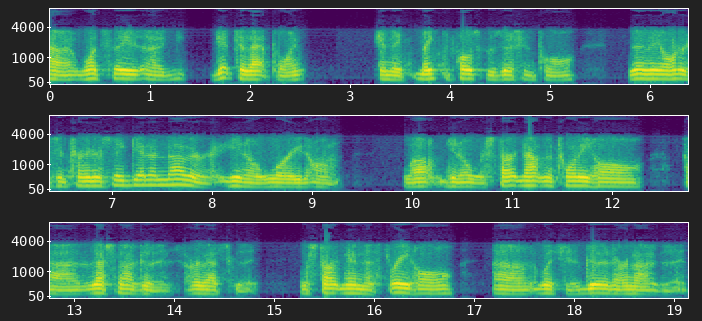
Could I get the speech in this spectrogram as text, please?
uh, once they uh, get to that point and they make the post position pool, then the owners and trainers they get another, you know, worried on them well, you know, we're starting out in the 20 hole. Uh, that's not good, or that's good. We're starting in the three hole, uh, which is good or not good.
